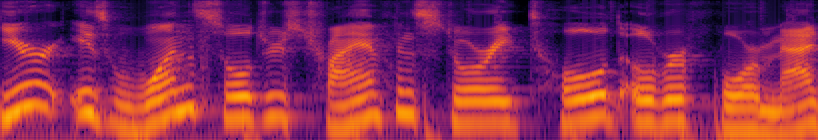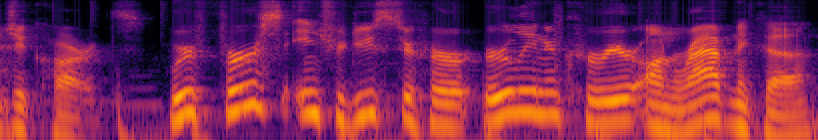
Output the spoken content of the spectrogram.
Here is one soldier's triumphant story told over four magic cards. We're first introduced to her early in her career on Ravnica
